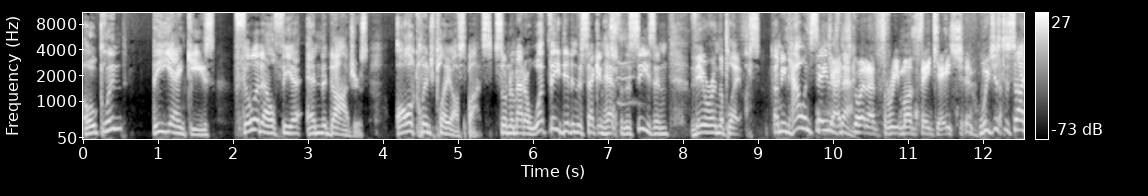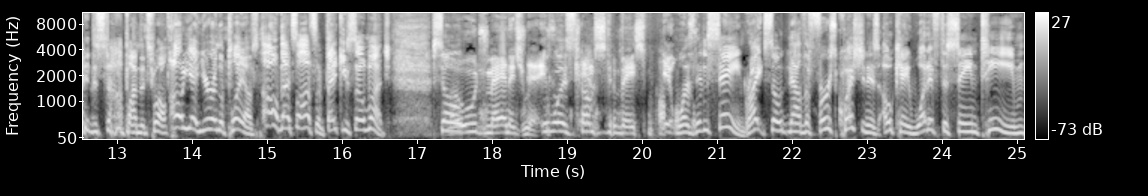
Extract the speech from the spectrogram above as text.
Oakland, the Yankees, Philadelphia, and the Dodgers all clinch playoff spots. So no matter what they did in the second half of the season, they were in the playoffs. I mean, how insane Guys is that? going on three month vacation. We just decided to stop on the 12th. Oh, yeah, you're in the playoffs. Oh, that's awesome. Thank you so much. So Load management. It was- comes to baseball. it was insane, right? So now the first question is okay, what if the same team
